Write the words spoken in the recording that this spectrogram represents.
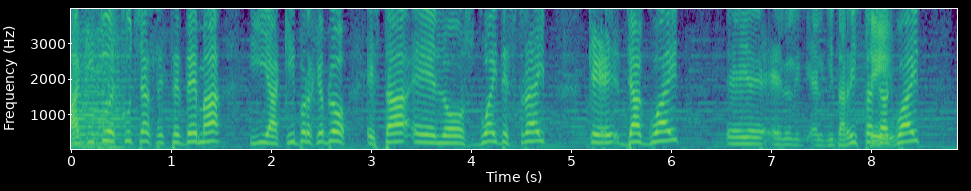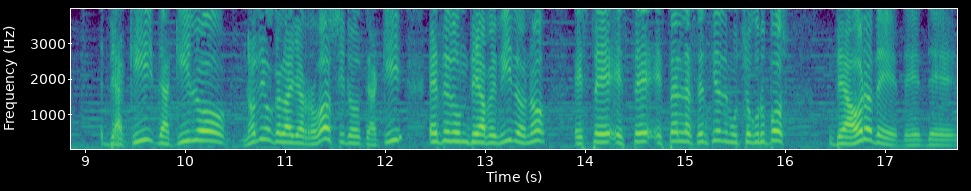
Aquí tú escuchas este tema y aquí, por ejemplo, está eh, los White Stripe, que Jack White, eh, el, el guitarrista Sí. Jack White, de aquí, de aquí lo, no digo que lo haya robado, sino de aquí es de donde ha bebido, ¿no? Este, este, esta es la esencia de muchos grupos de ahora, de, de- de-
